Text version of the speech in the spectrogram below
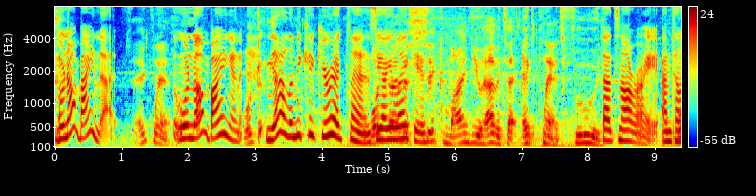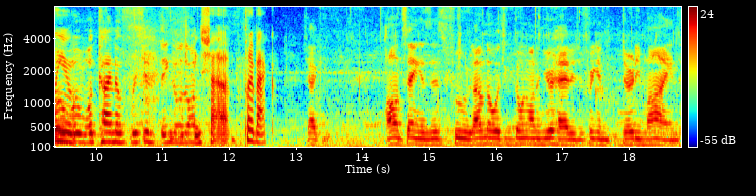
We're not buying that. Eggplant. We're not buying it. Yeah, let me kick your eggplant and see how you kind like of it. sick mind do you have? It's an eggplant. It's food. That's not right. I'm telling What, you. what, what kind of freaking thing goes on? Shut up. Put it back. Jackie. All I'm saying is this food. I don't know what's going on in your head. Is your freaking dirty mind.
